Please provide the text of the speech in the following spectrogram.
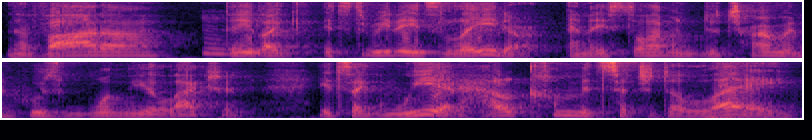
Nevada. They mm-hmm. like it's three days later, and they still haven't determined who's won the election. It's like weird. How come it's such a delay?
